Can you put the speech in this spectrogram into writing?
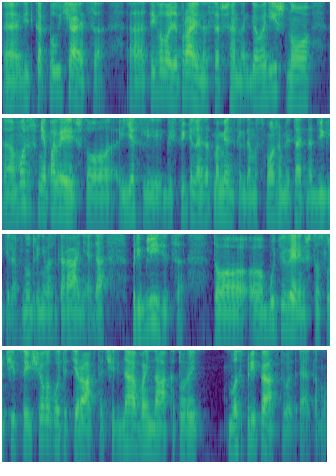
Э, Ведь как получается, э, ты, Володя, правильно совершенно говоришь, но можешь мне поверить, что если действительно этот момент, когда мы сможем летать на двигателях внутреннего сгорания, да, приблизится, то будь уверен, что случится еще какой-то теракт, очередная война, которая воспрепятствует этому.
